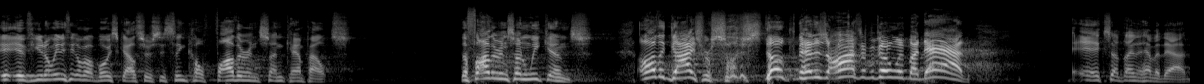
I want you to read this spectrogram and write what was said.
If you know anything about Boy Scouts, there's this thing called father and son campouts. The father and son weekends. All the guys were so stoked, man, this is awesome, we're going with my dad. Except I didn't have a dad.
